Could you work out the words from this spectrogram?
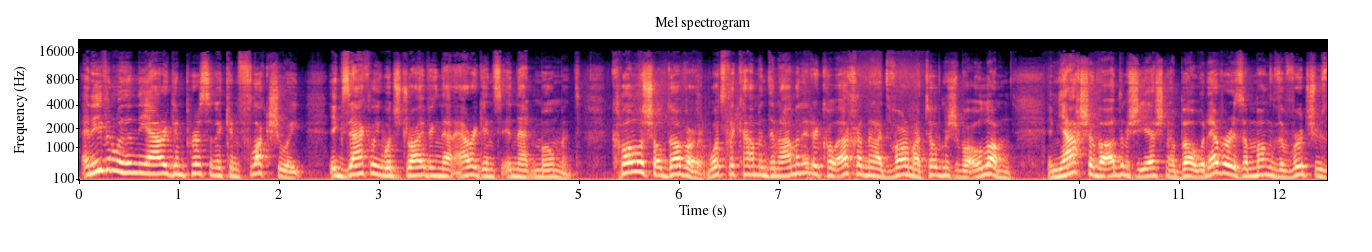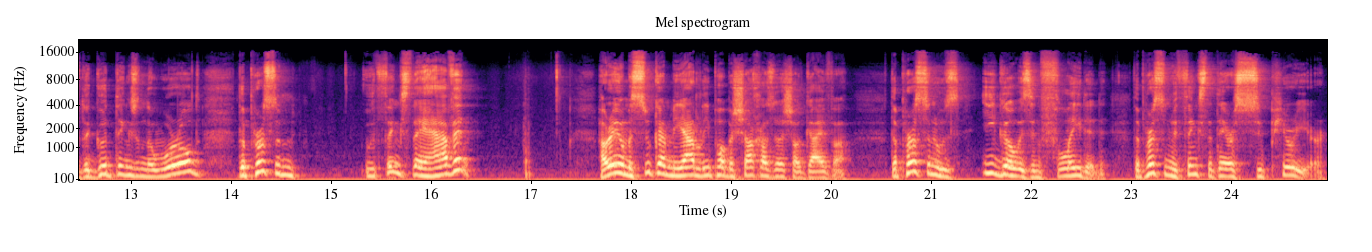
And even within the arrogant person, it can fluctuate exactly what's driving that arrogance in that moment. What's the common denominator? Whatever is among the virtues, the good things in the world, the person who thinks they have it, the person whose ego is inflated, the person who thinks that they are superior,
